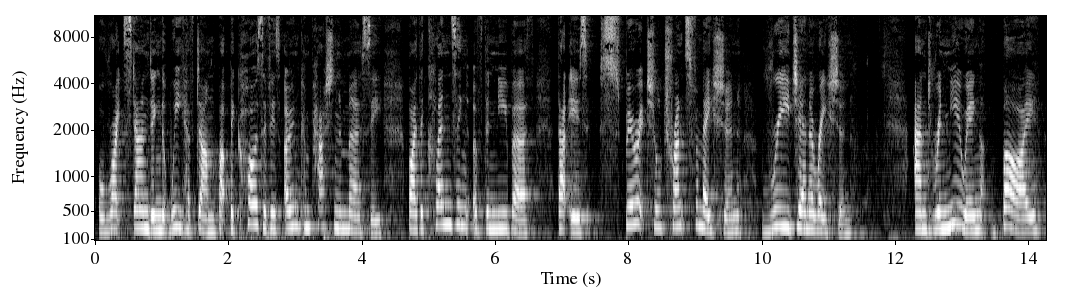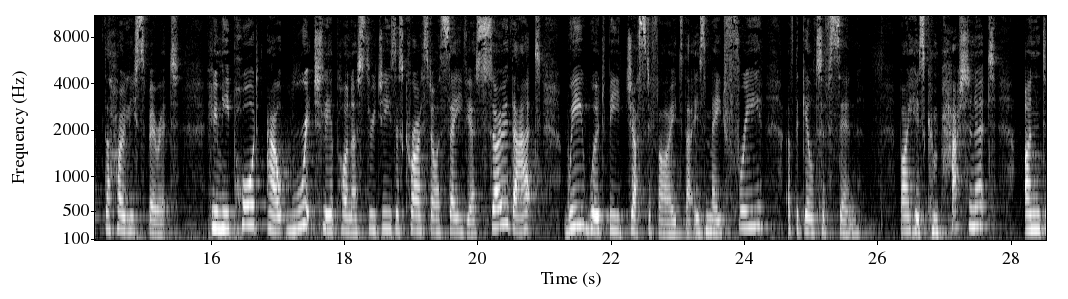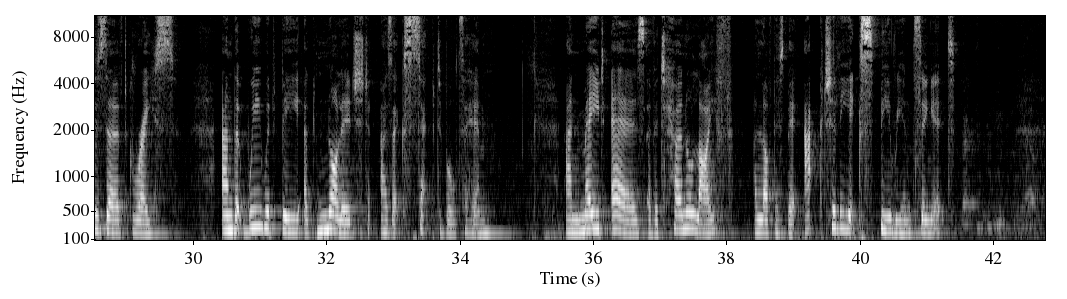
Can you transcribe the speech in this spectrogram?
or right standing that we have done, but because of his own compassion and mercy by the cleansing of the new birth, that is, spiritual transformation, regeneration, and renewing by the Holy Spirit whom he poured out richly upon us through Jesus Christ our Saviour, so that we would be justified, that is, made free of the guilt of sin, by his compassionate, undeserved grace, and that we would be acknowledged as acceptable to him, and made heirs of eternal life. I love this bit, actually experiencing it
